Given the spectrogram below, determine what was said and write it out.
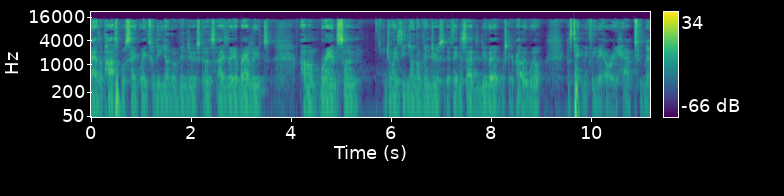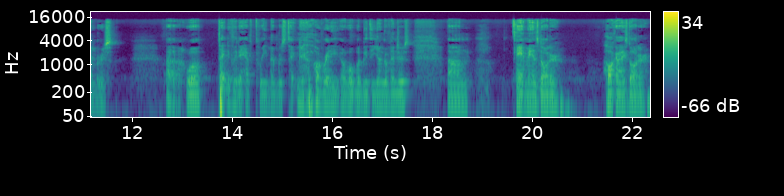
as a possible segue to the Young Avengers because Isaiah Bradley's um, grandson joins the Young Avengers if they decide to do that, which they probably will, because technically they already have two members. Uh, well, technically they have three members technically already of what would be the Young Avengers. Um, Ant Man's daughter, Hawkeye's daughter,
